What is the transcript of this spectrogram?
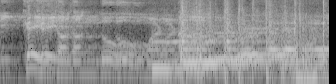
கண்ணீரை காணிக்கை தந்தோம் அண்ணா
